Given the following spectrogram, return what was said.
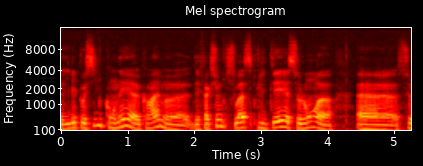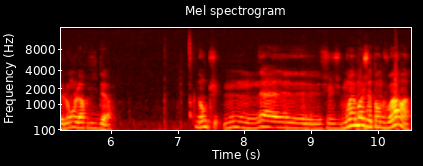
il est possible qu'on ait quand même des factions qui soient splittées selon, selon leur leader. Donc, hmm, euh, moi, j'attends de voir,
